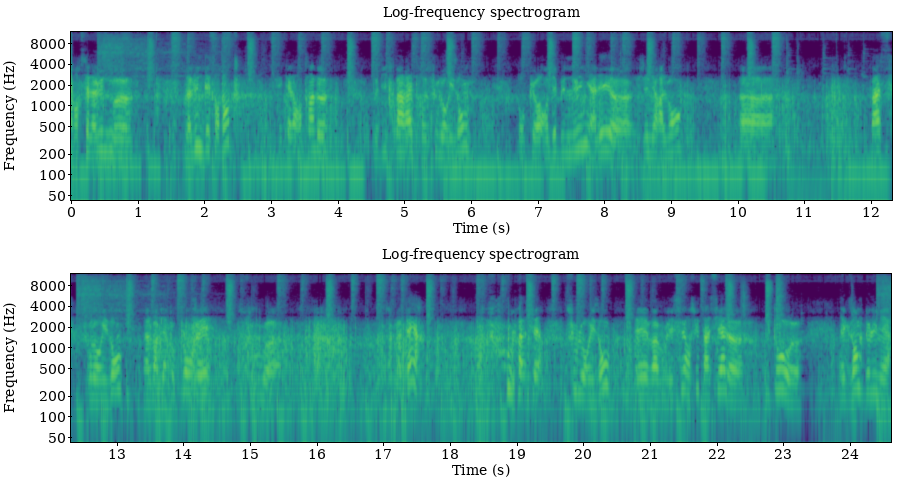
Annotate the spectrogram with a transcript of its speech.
quand c'est la lune, euh, la lune descendante et qu'elle est en train de, de disparaître sous l'horizon. Donc en début de nuit, elle est généralement passe sur l'horizon et elle va bientôt plonger sous, euh, la terre, sous la terre, sous l'horizon et va vous laisser ensuite un ciel euh, plutôt euh, exempt de lumière.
